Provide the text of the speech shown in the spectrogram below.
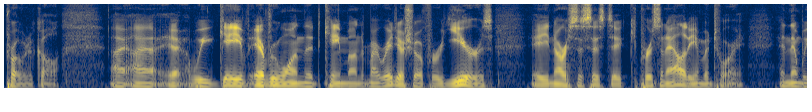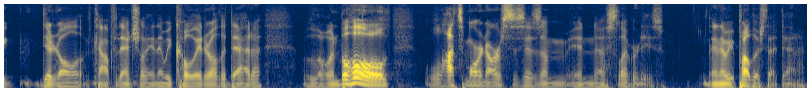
protocol. I, I uh, we gave everyone that came on my radio show for years a narcissistic personality inventory, and then we did it all confidentially, and then we collated all the data. Lo and behold, lots more narcissism in uh, celebrities, and then we publish that data.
